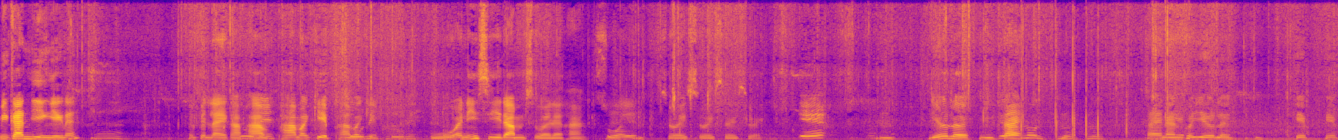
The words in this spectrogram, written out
มีการยิงอีกนะใช่ไม่เป็นไรค่ะดูพาดิพามาเก็บพามาดูเก็นี่บดูนี่โอ้อันนี้สีดำสวยเลยค่ะ สวย สวยสวยสวยสวยเอ๊ะอืมเยอะเลยนี่เยใต้อะนู่นนู่นนู่นใต้นั้นก็เยอะเลยอืมเก็บเก็บ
